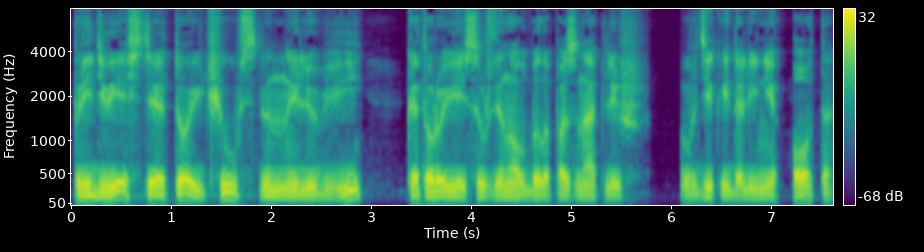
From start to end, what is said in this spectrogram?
предвестие той чувственной любви, которую ей суждено было познать лишь в дикой долине Ота,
